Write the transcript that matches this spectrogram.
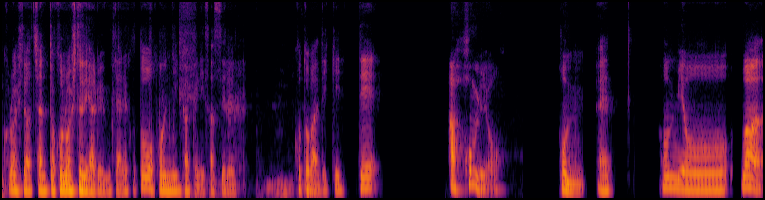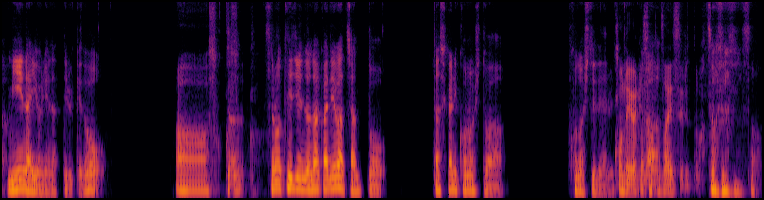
この人はちゃんとこの人であるみたいなことを本人確認させることができて、あ、本名？本、え、本名は見えないようにはなってるけど、ああ、そっか。その手順の中ではちゃんと、確かにこの人は、この人であるこの世に存在すると。そうそうそうそ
